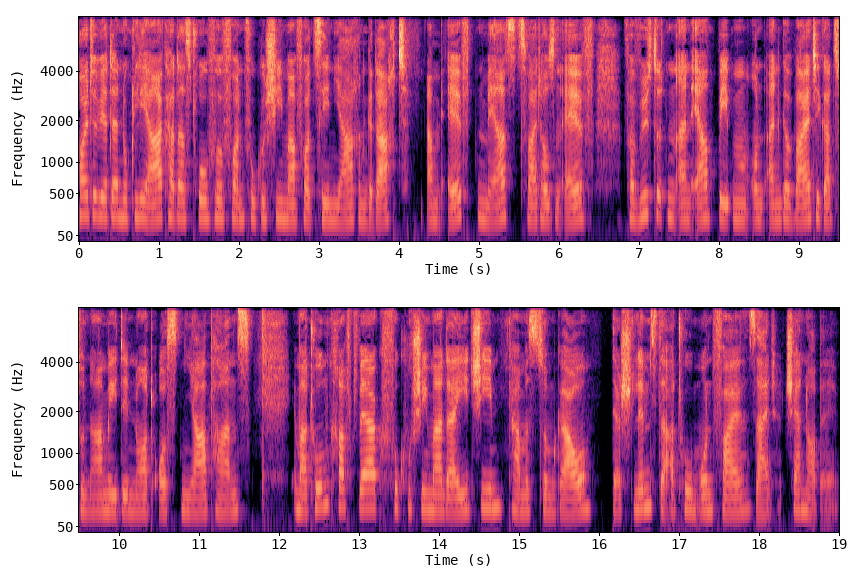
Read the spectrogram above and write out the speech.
Heute wird der Nuklearkatastrophe von Fukushima vor zehn Jahren gedacht. Am 11. März 2011 verwüsteten ein Erdbeben und ein gewaltiger Tsunami den Nordosten Japans. Im Atomkraftwerk Fukushima Daiichi kam es zum Gau, der schlimmste Atomunfall seit Tschernobyl.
